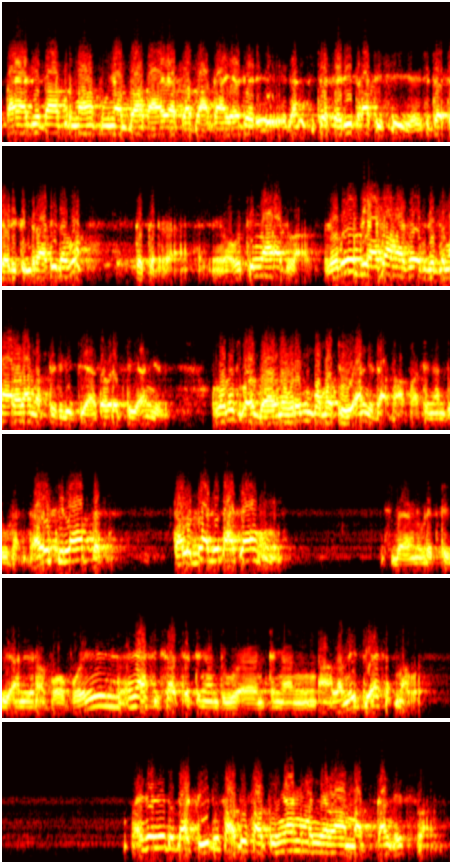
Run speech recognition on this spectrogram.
Kayak kita pernah punya mbak kaya, bapak kaya dari kan sudah dari tradisi, ya, sudah dari generasi apa? Ke generasi. Ngarat lah. Ya kalau biasa masih begitu ngarat lah, ngerti sedikit biasa, berlebihan gitu. Kalau itu sebagai bangun urip mau duaan tidak apa-apa dengan Tuhan. Harus dilatih. Kalau tidak kita cengeng. Sebagian urip di anu apa-apa, ya sih saja dengan Tuhan, dengan alam ini biasa mawon. Nah, jadi itu tadi itu satu-satunya yang menyelamatkan Islam.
